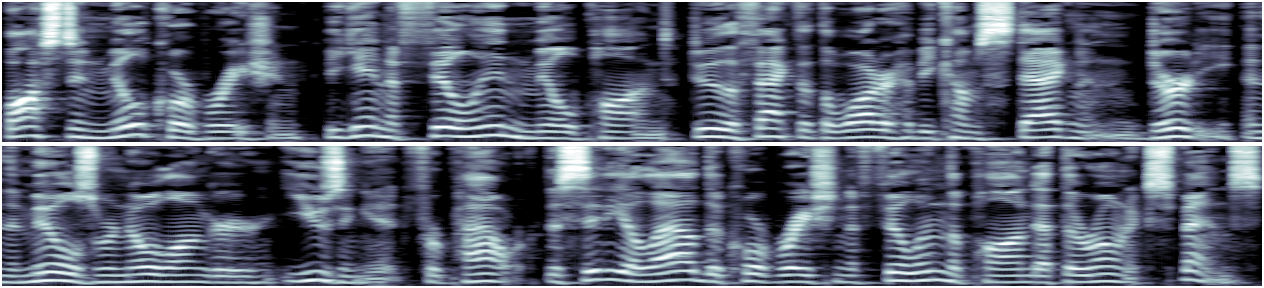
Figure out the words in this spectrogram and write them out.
Boston Mill Corporation began to fill in Mill Pond due to the fact that the water had become stagnant and dirty and the mills were no longer using it for power. The city allowed the corporation to fill in the pond at their own expense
